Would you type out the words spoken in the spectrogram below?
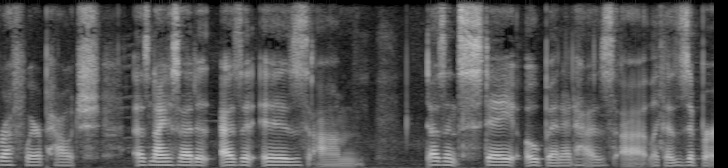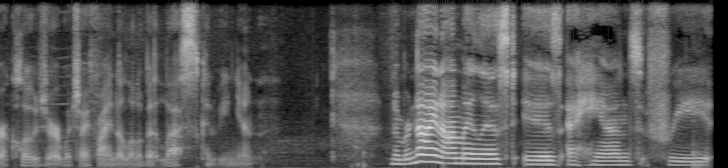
Ruffwear pouch. As nice as it, as it is, um, doesn't stay open. It has uh, like a zipper closure, which I find a little bit less convenient. Number nine on my list is a hands free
